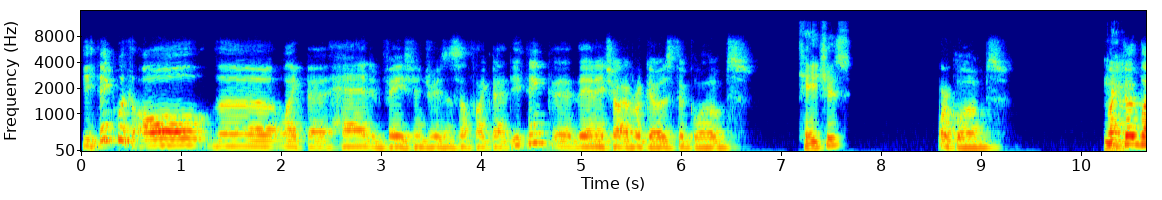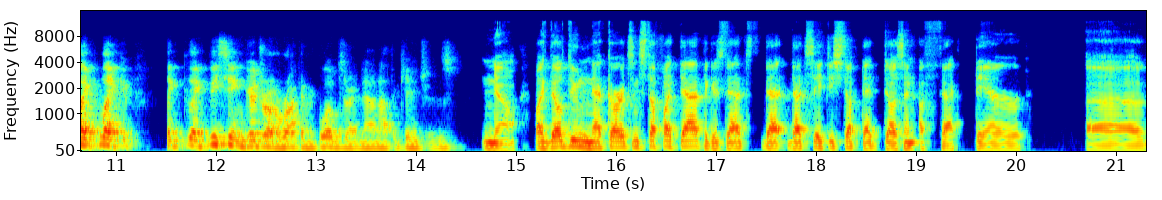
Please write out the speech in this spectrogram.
Do you think with all the like the head and face injuries and stuff like that, do you think the NHL ever goes to globes Cages? or globes? No, Like the, like like like like VC and Goodrow rocking the globes right now, not the cages. no. Like they'll do neck guards and stuff like that because that's that that safety stuff that doesn't affect their uh,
